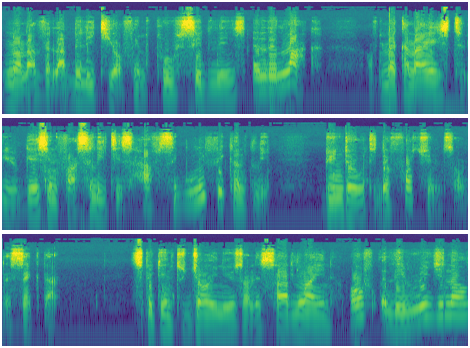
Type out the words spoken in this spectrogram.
non-availability of improved seedlings, and the lack of mechanized irrigation facilities have significantly dwindled the fortunes of the sector. Speaking to Joy News on the sideline of the Regional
